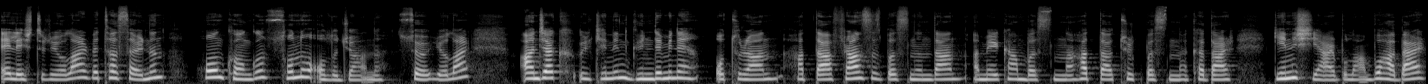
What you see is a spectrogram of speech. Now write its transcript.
eleştiriyorlar ve tasarının Hong Kong'un sonu olacağını söylüyorlar. Ancak ülkenin gündemine oturan hatta Fransız basınından Amerikan basınına hatta Türk basınına kadar geniş yer bulan bu haber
